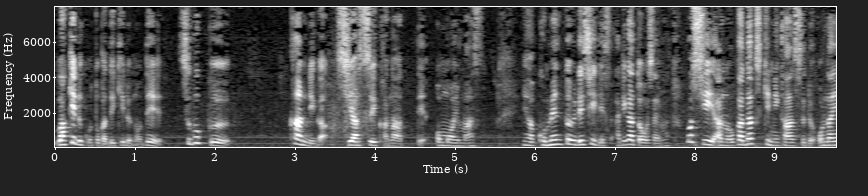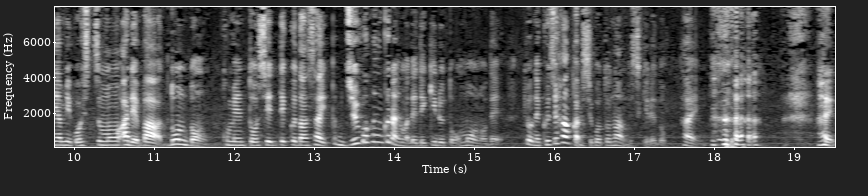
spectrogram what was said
分けることができるのですごく管理がしやすいかなって思いますいやコメント嬉しいです。ありがとうございます。もしあのお片付けに関するお悩みご質問あればどんどんコメント教えてください。多分15分くらいまでできると思うので今日ね9時半から仕事なんですけれど。はい。はい。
